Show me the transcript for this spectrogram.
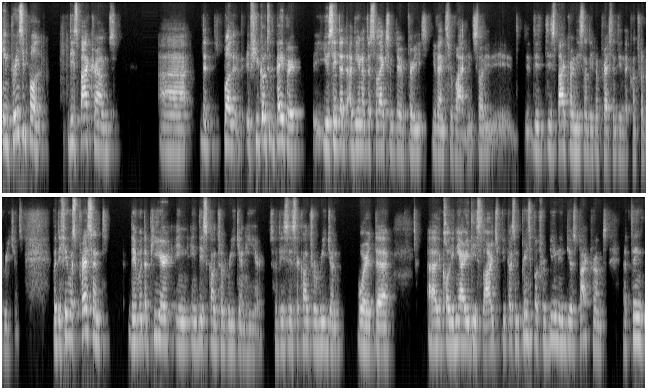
in principle, these backgrounds uh, that well, if you go to the paper, you see that at the end of the selection, there are various events surviving. So uh, this background is not even present in the control regions. But if it was present, they would appear in, in this control region here. So this is a control region where the, uh, the collinearity is large because in principle for beam induced backgrounds, I think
